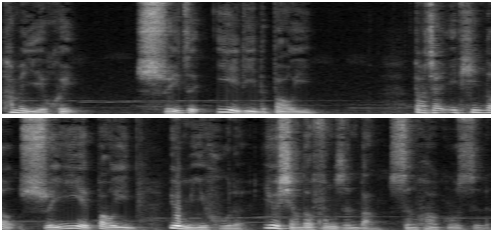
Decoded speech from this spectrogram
他们也会随着业力的报应。大家一听到随业报应，又迷糊了，又想到《封神榜》神话故事了。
